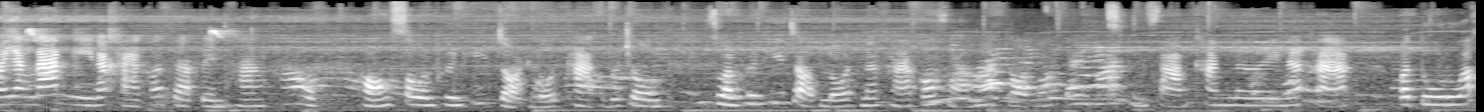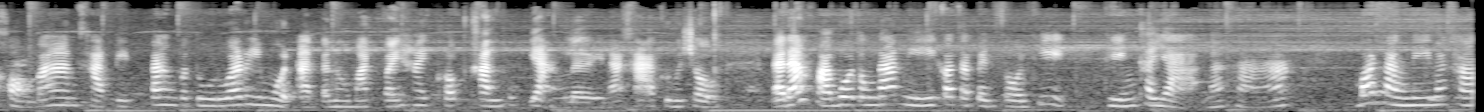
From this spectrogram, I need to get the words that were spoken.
มายังด้านนี้นะคะก็จะเป็นทางเข้า ของโซนพื้นที่จอดรถค่ะคุณผู้ชม ส่วนพื้นที่จอดรถนะคะ ก็สามารถจอดรถได้มากถึง 3 คันเลยนะคะ ประตูรั้วของบ้านค่ะติดตั้งประตูรั้วรีโมทอัตโนมัติไว้ให้ครบคันทุกอย่างเลยนะคะ คุณผู้ชม แต่ด้านขวาโบตรงด้านนี้ก็จะเป็นโซนที่ทิ้งขยะนะคะบ้านหลังนี้นะคะ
